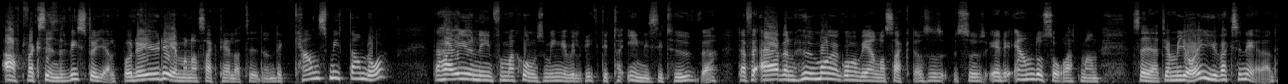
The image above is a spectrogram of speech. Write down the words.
att vaccinet visst hjälper. Och det är ju det man har sagt hela tiden. Det kan smitta ändå. Det här är ju en information som ingen vill riktigt ta in i sitt huvud. Därför även hur många gånger vi än har sagt det så, så är det ändå så att man säger att ja, men jag är ju vaccinerad.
